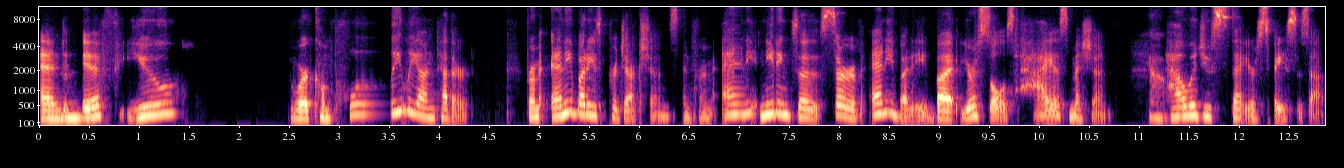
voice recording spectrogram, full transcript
And mm-hmm. if you were completely untethered from anybody's projections and from any needing to serve anybody but your soul's highest mission, yeah. how would you set your spaces up?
